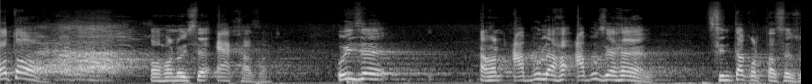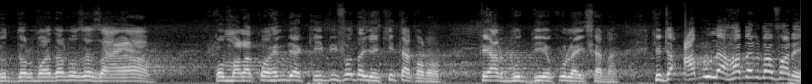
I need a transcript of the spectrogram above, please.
কত? অহন হয়েছে এক হাজার। ওই যে এখন আবুল আবু জেহেল চিন্তা করতেছে যুদ্ধর ময়দানও যে যায় কোমালা কহেন দিয়া কি বিপদ আইয়ে কিতা করর তে আর বুদ্ধিয়ে কুলাইছে না। কিন্তু আবুল আহাবের ব্যাপারে,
